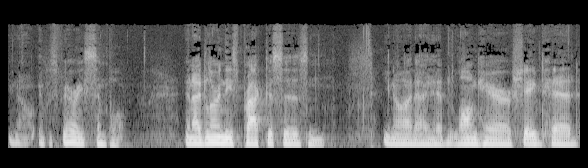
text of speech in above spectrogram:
You know, it was very simple. And I'd learned these practices, and, you know, I'd, had long hair, shaved head.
